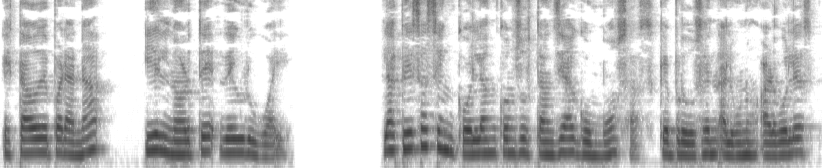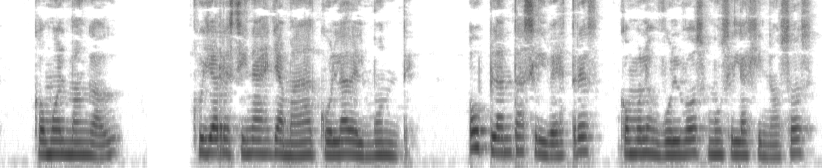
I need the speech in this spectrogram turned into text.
estado de Paraná y el norte de Uruguay. Las piezas se encolan con sustancias gomosas que producen algunos árboles como el mangau cuya resina es llamada cola del monte, o plantas silvestres como los bulbos mucilaginosos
